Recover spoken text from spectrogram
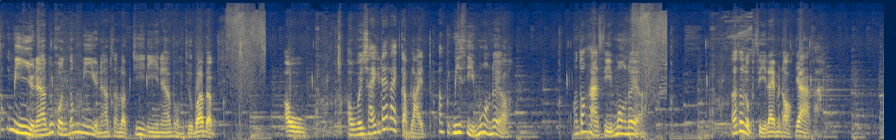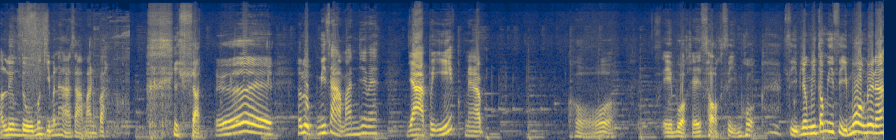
ต้องมีอยู่นะครับ ทุกคนต้องมีอยู่นะครับสำหรับจี้นี้นะครับผมถือว่าแบบเอาเอาไว้ใช้ได้หลายกับหลายเอามีสีม่วงด้วยเหรอมันต้องหาสีม่วงด้วยเหรอแล้วสรุปสีอะไรมันออกยากอะเอาลืมดูเมื่อกี้มันหาสามอันปะสัตว์เอ้ยสรุปมีสามอันใช่ไหมยากไปอีกนะครับโอ้โห A บวกใช้สองสีม่วง สียังมีต้องมีสีม่วงด้วยนะ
